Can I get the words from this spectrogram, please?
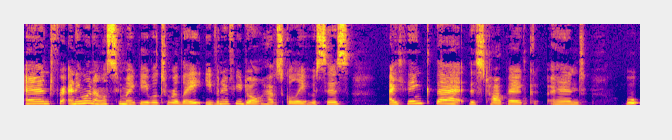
and for anyone else who might be able to relate, even if you don't have scoliosis. I think that this topic and w-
